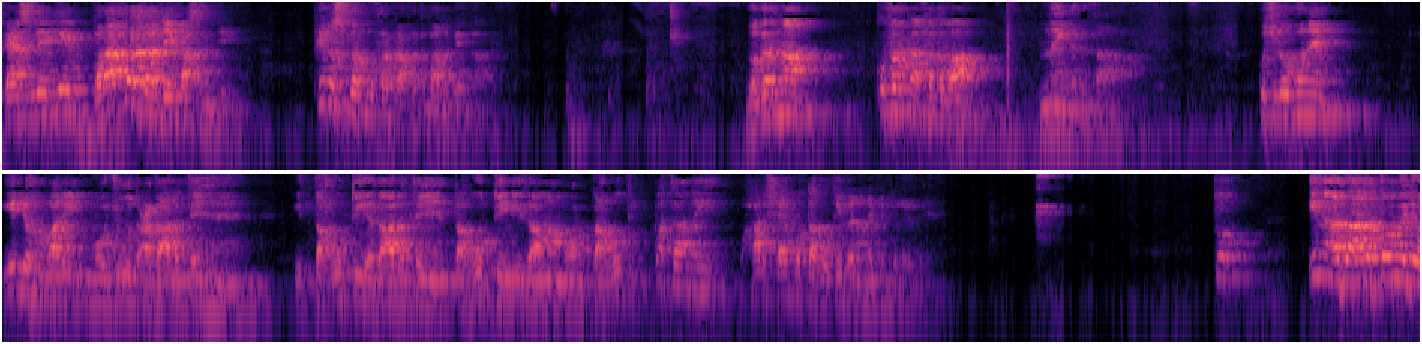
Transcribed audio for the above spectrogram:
فیصلے کے برابر درجے کا سمجھے، پھر اس پر کفر کا فتویٰ لگے گا۔ وگرنہ کفر کا فتویٰ نہیں لگتا۔ کچھ لوگوں نے یہ جو ہماری موجود عدالتیں ہیں یہ تاغوتی عدالتیں تاغوتی نظام اور تاغوتی پتہ نہیں، ہر شے کو تاغوتی بنانے کے تلے ہوئے تو ان عدالتوں میں جو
